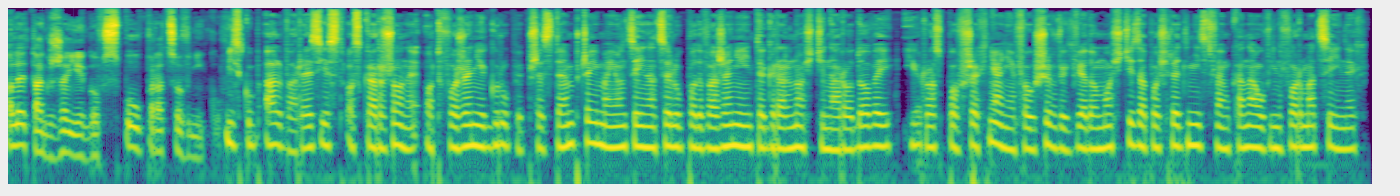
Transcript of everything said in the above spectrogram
ale także jego współpracowników. Biskup Alvarez jest oskarżony o tworzenie grupy przestępczej mającej na celu podważenie integralności narodowej i rozpowszechnianie fałszywych wiadomości za pośrednictwem kanałów informacyjnych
